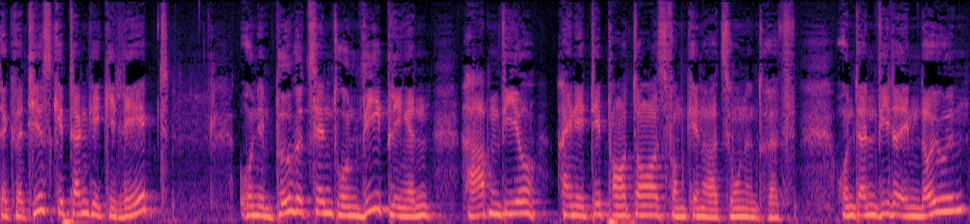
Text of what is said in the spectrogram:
der Quartiersgedanke gelebt. Und im Bürgerzentrum Wieblingen haben wir eine Dependance vom Generationentreff. Und dann wieder im Neu-Ulm,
